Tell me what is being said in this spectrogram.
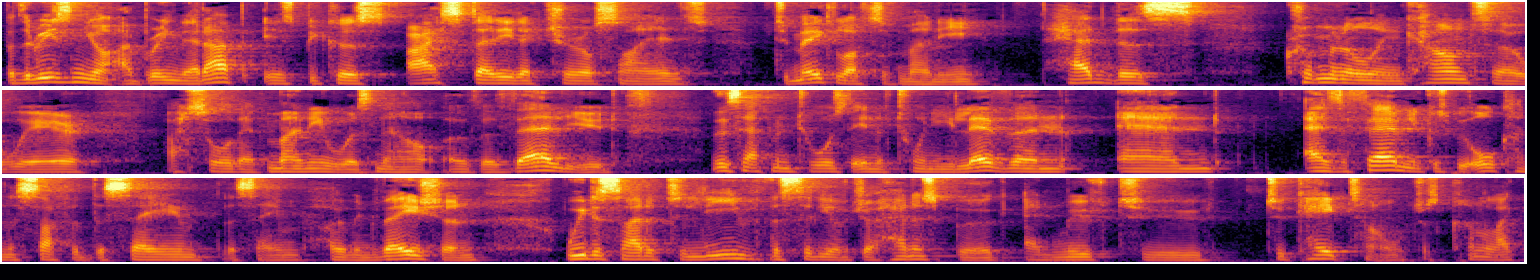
but the reason you know, I bring that up is because I studied actuarial science to make lots of money, had this criminal encounter where I saw that money was now overvalued. This happened towards the end of 2011, and as a family, because we all kind of suffered the same the same home invasion, we decided to leave the city of Johannesburg and move to to Cape Town, which was kind of like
